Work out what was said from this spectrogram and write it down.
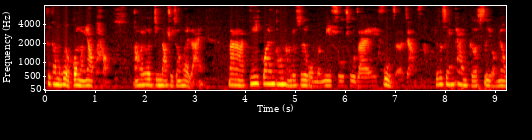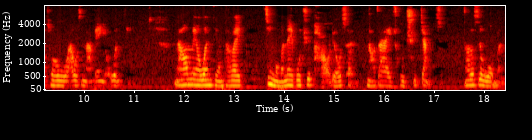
就他们会有公文要跑，然后又会进到学生会来。那第一关通常就是我们秘书处在负责这样子，就是先看格式有没有错误啊，或是哪边有问题，然后没有问题，我们才会进我们内部去跑流程，然后再出去这样子。然后这是我们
